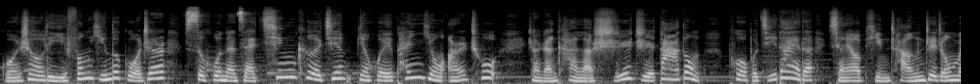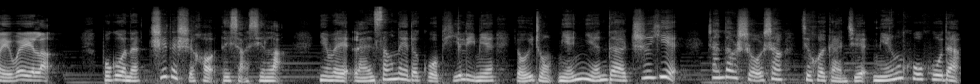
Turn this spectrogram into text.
果肉里丰盈的果汁儿似乎呢在顷刻间便会喷涌而出，让人看了食指大动，迫不及待的想要品尝这种美味了。不过呢，吃的时候得小心了，因为蓝桑内的果皮里面有一种黏黏的汁液，沾到手上就会感觉黏糊糊的。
